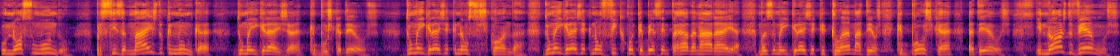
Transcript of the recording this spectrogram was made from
o nosso nosso mundo precisa mais do que nunca de uma igreja que busca Deus de uma igreja que não se esconda, de uma igreja que não fique com a cabeça enterrada na areia, mas uma igreja que clama a Deus, que busca a Deus. E nós devemos,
